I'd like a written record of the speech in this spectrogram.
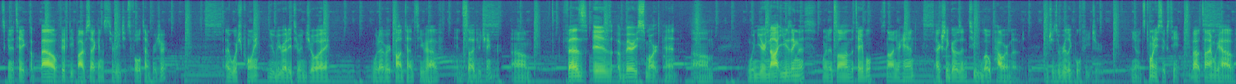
It's gonna take about 55 seconds to reach its full temperature, at which point you'll be ready to enjoy whatever contents you have inside your chamber. Um, Fez is a very smart pen. Um, when you're not using this, when it's on the table, it's not in your hand, it actually goes into low power mode, which is a really cool feature. You know, it's 2016. It's about time we have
